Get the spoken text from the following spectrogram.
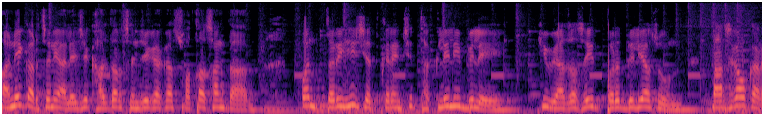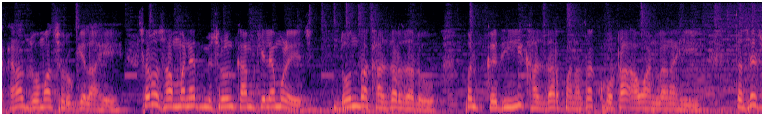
अनेक अडचणी आल्याचे खासदार संजय काका स्वतः सांगतात. पण तरीही शेतकऱ्यांची थकलेली बिले ही व्याजासहित परत दिली असून तासगाव कारखाना जोमात सुरू केला आहे. सर्वसामान्यात मिसळून काम केल्यामुळेच दोनदा खासदार झालो पण कधीही खासदारपणाचा खोटा आव आणला नाही. तसेच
